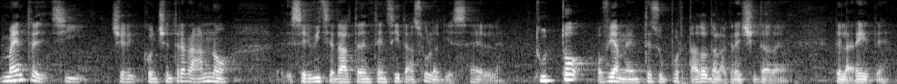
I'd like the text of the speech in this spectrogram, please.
mentre si concentreranno eh, servizi ad alta intensità sulla DSL. Tutto ovviamente supportato dalla crescita de- della rete.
